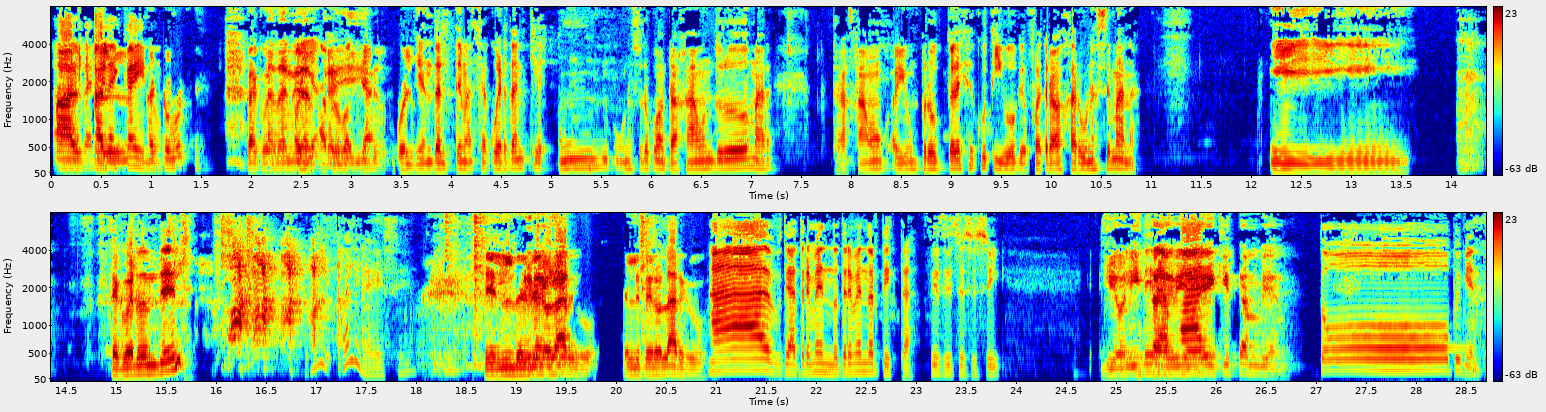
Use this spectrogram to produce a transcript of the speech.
a al, Daniel al- al- ¿cómo? A Daniel Oye, a ya, volviendo al tema, ¿se acuerdan que un, nosotros cuando trabajábamos en Duro de Mar, trabajábamos, había un productor ejecutivo que fue a trabajar una semana. Y ¿se acuerdan de él? ¿Cuál, cuál era ese? El de pelo largo. El de pelo largo. Ah, ya, tremendo, tremendo artista. Sí, sí, sí, sí, sí. De Guionista la de Vida paz. X también. To pimienta.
